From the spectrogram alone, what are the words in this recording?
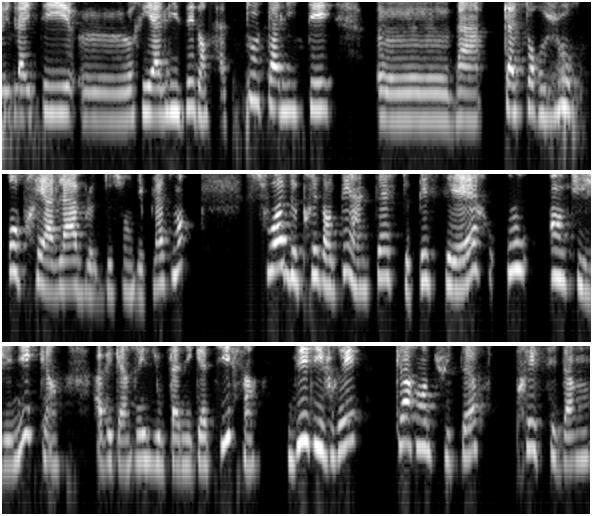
il a été réalisé dans sa totalité euh, ben, 14 jours au préalable de son déplacement, soit de présenter un test PCR ou antigénique avec un résultat négatif délivré 48 heures précédemment,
